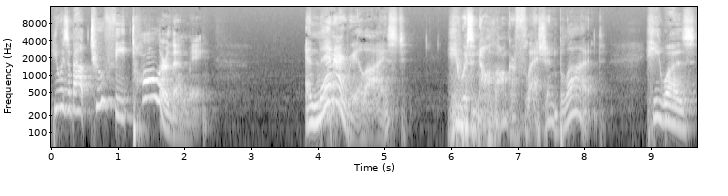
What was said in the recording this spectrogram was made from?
he was about two feet taller than me. And then I realized he was no longer flesh and blood. He was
